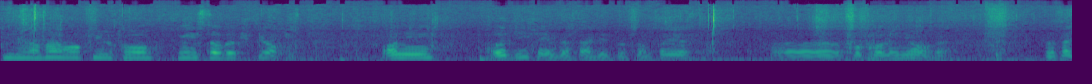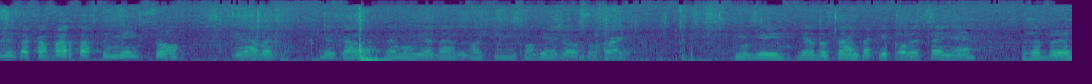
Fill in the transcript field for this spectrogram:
pilnowało kilku miejscowych śpiochów. Oni do dzisiaj w zasadzie tu są. To jest e, pokoleniowe. W zasadzie taka warta w tym miejscu. I nawet kilka lat temu jeden z gości mi powiedział, słuchaj, mówi, ja dostałem takie polecenie, żeby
